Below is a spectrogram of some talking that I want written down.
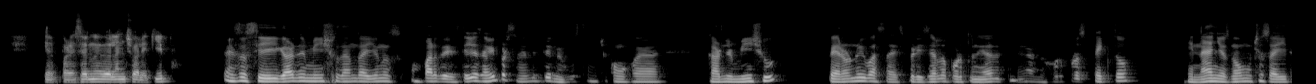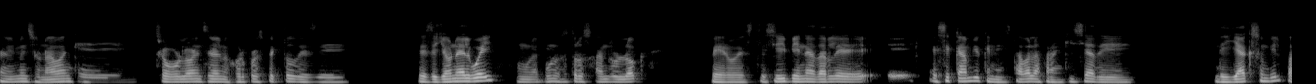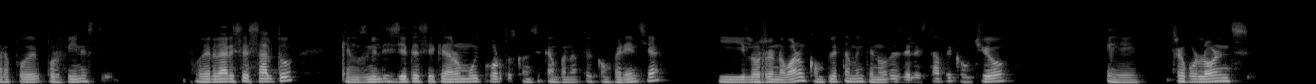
y al parecer no dio el ancho al equipo. Eso sí, Gardner Minshew dando ahí unos, un par de destellos. A mí personalmente me gusta mucho cómo juega Gardner Minshew, pero no ibas a desperdiciar la oportunidad de tener al mejor prospecto en años, ¿no? Muchos ahí también mencionaban que Trevor Lawrence era el mejor prospecto desde, desde John Elway, como algunos otros Andrew Locke, pero este sí viene a darle eh, ese cambio que necesitaba la franquicia de, de Jacksonville para poder por fin este, poder dar ese salto que en 2017 se quedaron muy cortos con ese campeonato de conferencia y los renovaron completamente, ¿no? Desde el staff de coacheo, eh, Trevor Lawrence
